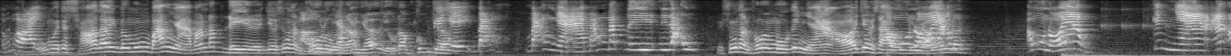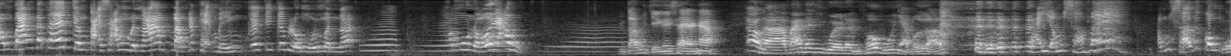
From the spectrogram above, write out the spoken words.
Đúng rồi. Ủa mày tao sợ tới muốn bán nhà bán đất đi rồi vô xuống thành phố ừ, luôn nhắc rồi đó nhớ cái vụ đó ông cúng chưa? cái gì? Bán bán nhà bán đất đi đi đâu? Xuống thành phố mua cái nhà ở chứ sao Ông mua lên- không? lên. ông muốn nổi không? Cái nhà á, ông bán đất hết chân tại sao mình á bằng cái thẹt miệng cái cái cái lụng mũi mình á. Không mua nổi đâu. Người ta nói chuyện ngay sang ha. Ừ. Là bán đến quê lên thành phố mua nhà bự ở. Tại vì ông sợ ma ông sợ cái con đông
